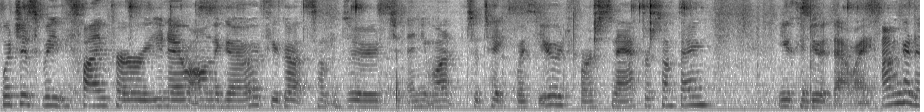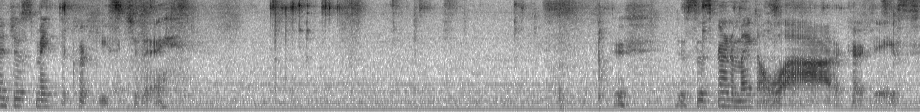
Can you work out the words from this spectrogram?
which is really fine for, you know, on the go. If you got something to, to, and you want to take with you for a snack or something, you can do it that way. I'm going to just make the cookies today. Oof. This is going to make a lot of cookies.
